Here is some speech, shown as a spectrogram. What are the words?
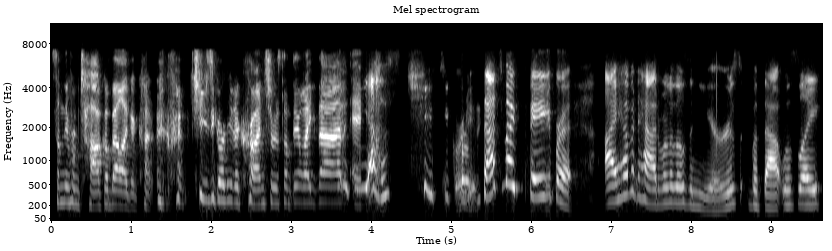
something from Taco Bell, like a, crun- a cheesy gordita crunch or something like that. And yes, cheesy gordita. That's my favorite. I haven't had one of those in years, but that was like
